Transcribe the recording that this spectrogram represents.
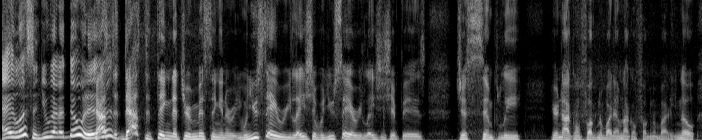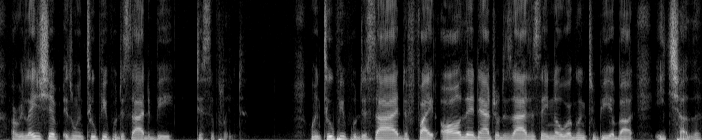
Hey, listen, you got to do it. That's the, that's the thing that you're missing in a when you say relationship. When you say a relationship is just simply you're not gonna fuck nobody. I'm not gonna fuck nobody. No, a relationship is when two people decide to be disciplined. When two people decide to fight all their natural desires and say no, we're going to be about each other.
